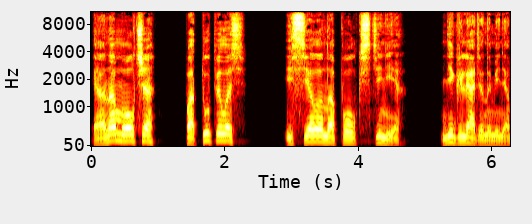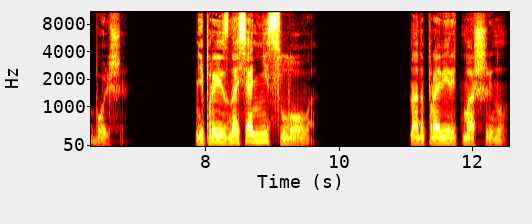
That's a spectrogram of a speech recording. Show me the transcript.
и она молча потупилась и села на пол к стене, не глядя на меня больше, не произнося ни слова. Надо проверить машину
